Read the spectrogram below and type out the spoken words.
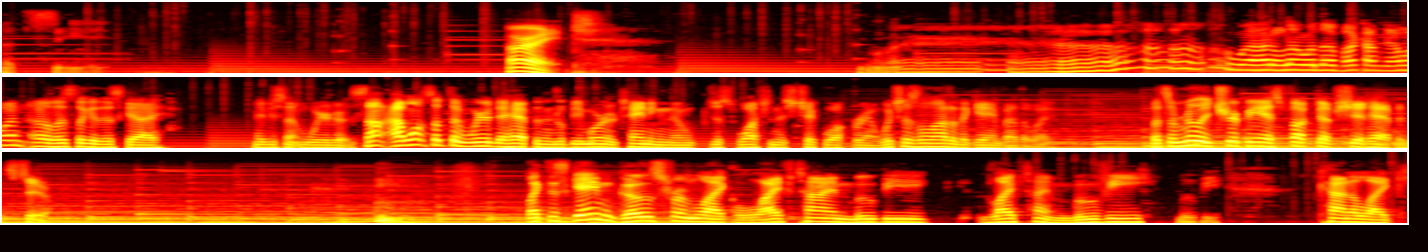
Let's see. All right. Well, I don't know where the fuck I'm going. Oh, let's look at this guy. Maybe something weird. Some, I want something weird to happen that'll be more entertaining than just watching this chick walk around, which is a lot of the game, by the way. But some really trippy ass fucked up shit happens too. Like this game goes from like lifetime movie, lifetime movie, movie, kind of like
